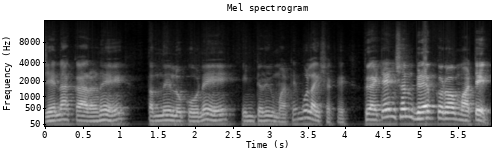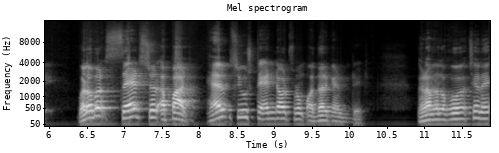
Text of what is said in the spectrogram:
જેના કારણે તમને લોકોને ઇન્ટરવ્યૂ માટે બોલાવી શકે. તો એટેન્શન ગ્રેબ કરવા માટે, બરાબર? Sets your apart helps you stand out from other candidate ઘણા બધા લોકો છે ને,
